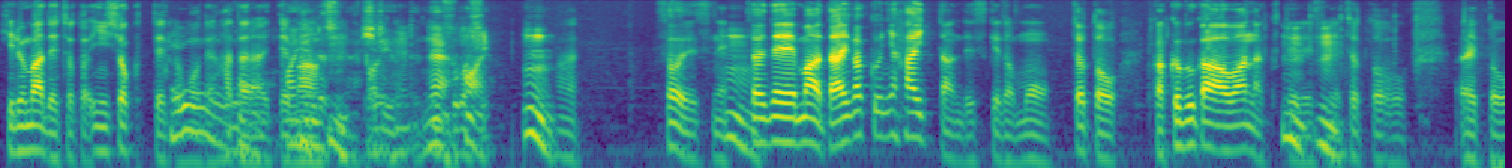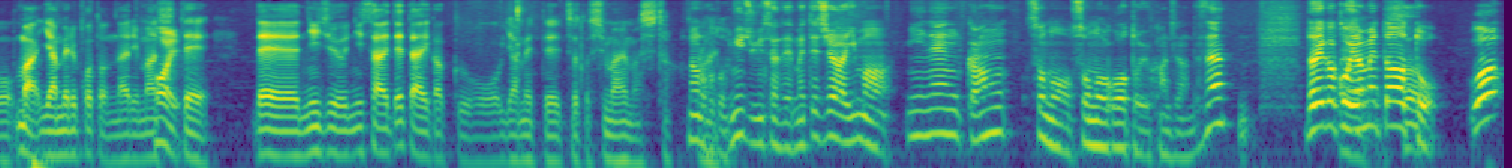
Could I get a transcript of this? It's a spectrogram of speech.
昼までちょっと飲食店の方で働いてま。大変ですすね、うん昼夜ってね。忙しいはいうん。はい。そうですね。うんそれで、まあ、大学に入ったんですけども、ちょっと学部が合わなくてですね、うんうんちょっと、えっと、まあ、辞めることになりまして、で、22歳で大学を辞めて、ちょっとしまいました。なるほど、22歳で辞めて、じゃあ今、2年間、そのその後という感じなんですね。大学を辞めた後は、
